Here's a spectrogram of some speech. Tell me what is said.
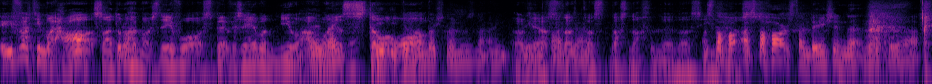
even for a team like Hearts, I don't know how much they've lost, but if it's anyone knew what uh, Hamilton nine- is, it's still a 80 lot. grand wasn't it? I think Okay, that's, 85 that's, that's, that's nothing there. That's, That's the that's- that's the Hearts Foundation. That that.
